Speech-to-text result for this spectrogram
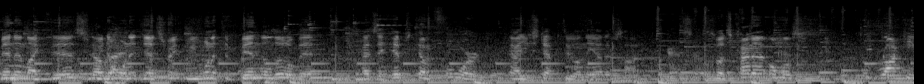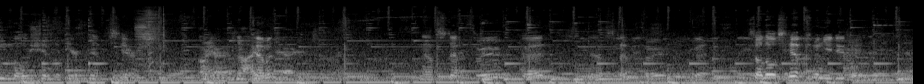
bending like this. We don't want it dead straight. We want it to bend a little bit as the hips come forward. Now you step through on the other side. Okay, so. So it's kind of almost a rocking motion with your hips here. All right, Okay, keep no, I- coming. yeah, I. Now step through, good. Now step through, good. So those hips when you do.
